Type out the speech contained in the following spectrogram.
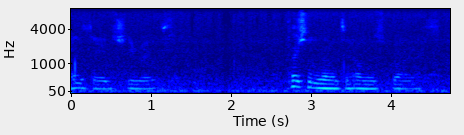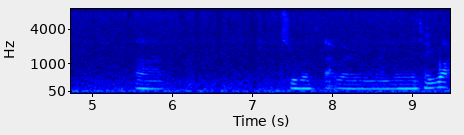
naked she was pushing limits and almost was uh to look that way and I'm I'm gonna tell you why.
